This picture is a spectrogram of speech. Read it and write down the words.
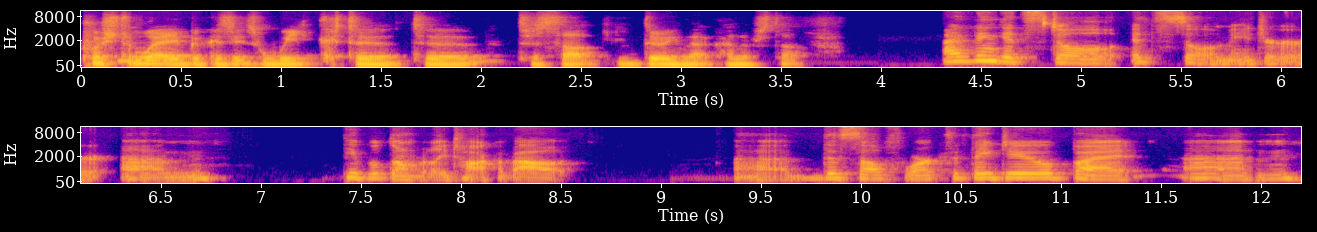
pushed Mm. away because it's weak to to to start doing that kind of stuff I think it's still it's still a major. Um, people don't really talk about uh, the self work that they do, but um,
